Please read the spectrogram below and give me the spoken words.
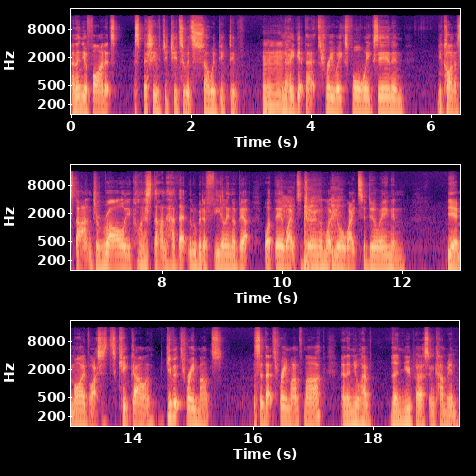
and then you find it's especially with jiu-jitsu, it's so addictive. Mm. You know, you get that three weeks, four weeks in, and you're kind of starting to roll. You're Mm. kind of starting to have that little bit of feeling about what their weights are doing and what your weights are doing. And yeah, my advice is to keep going. Give it three months. So that three month mark, and then you'll have the new person come in,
